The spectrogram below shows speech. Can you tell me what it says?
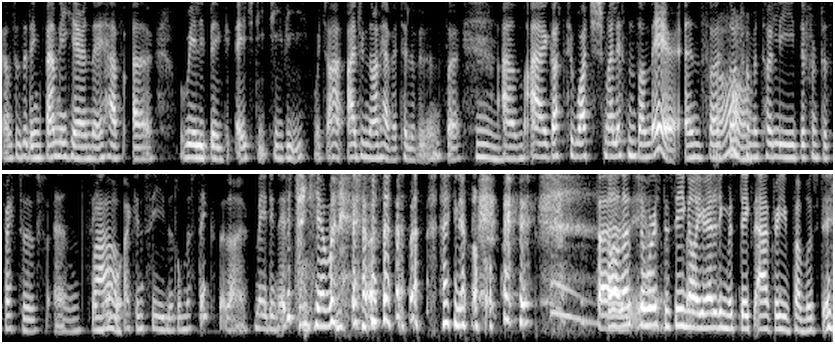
I'm visiting family here, and they have a really big HD TV, which I, I do not have a television. So mm. um, I got to watch my lessons on there. And so I oh. saw it from a totally different perspective and wow. oh, I can see little mistakes that I made in editing here much better. I know. but, oh, that's the worst, is seeing so. all your editing mistakes after you've published it.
